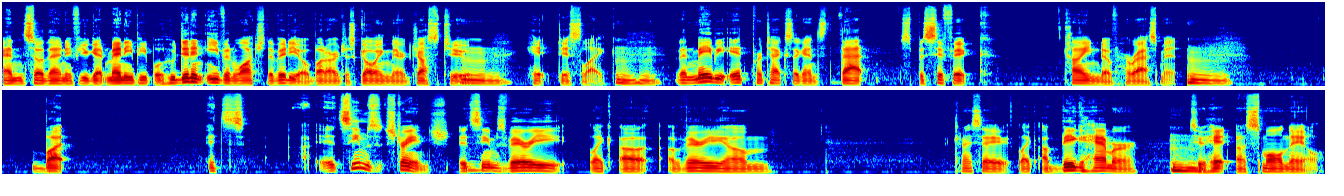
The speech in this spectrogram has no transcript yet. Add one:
and so then if you get many people who didn't even watch the video but are just going there just to hmm. Hit dislike, mm-hmm. then maybe it protects against that specific kind of harassment. Mm. But it's it seems strange. It mm. seems very like a a very um can I say like a big hammer mm. to hit a small nail.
